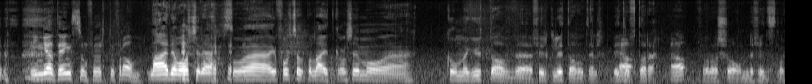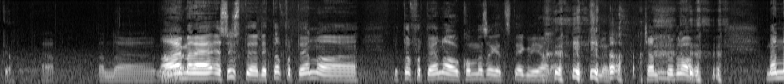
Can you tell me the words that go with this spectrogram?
Ingenting som førte fram. Nei, det var ikke det. Så eh, jeg fortsetter på leit. Kanskje jeg må eh, komme meg ut av eh, fylket litt av og til. Litt Ja. oftere. Ja. For å se om det finnes noen. Men, eh, nei, men jeg, jeg syns det, dette fortjener dette fortjener å komme seg et steg videre. Absolutt. Kjempebra. Men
